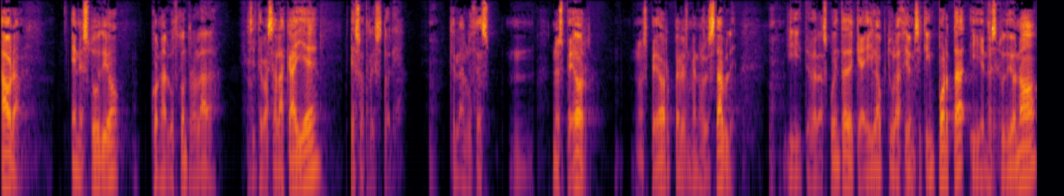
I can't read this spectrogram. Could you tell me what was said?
Ahora, en estudio, con la luz controlada. Si te vas a la calle, es otra historia. Que la luz es, mm, no es peor, no es peor, pero es menos estable. Y te darás cuenta de que ahí la obturación sí que importa y en estudio no.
